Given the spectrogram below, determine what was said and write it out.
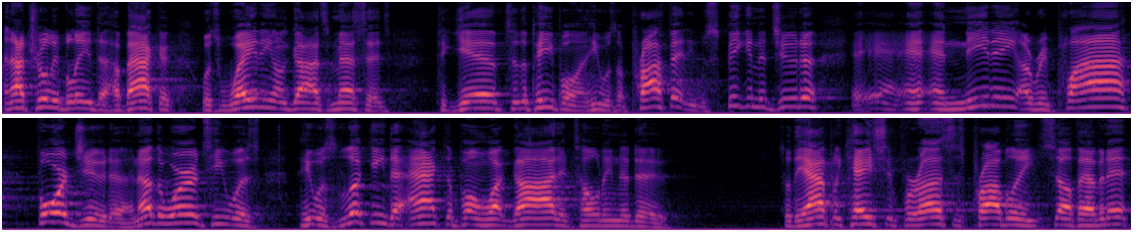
And I truly believe that Habakkuk was waiting on God's message to give to the people. And he was a prophet, he was speaking to Judah and, and, needing a reply for Judah. In other words, he was, he was looking to act upon what God had told him to do. So the application for us is probably self evident.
